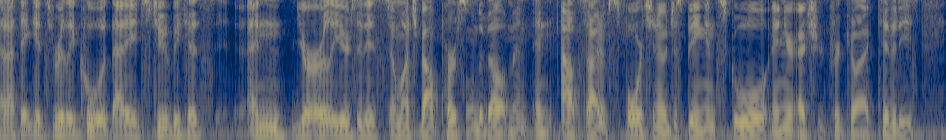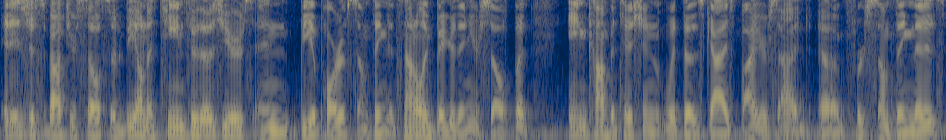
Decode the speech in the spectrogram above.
And I think it's really cool at that age too because in your early years it is so much about personal development and outside of sports, you know, just being in school and your extracurricular activities, it is just about yourself. So to be on a team through those years and be a part of something that's not only bigger than yourself but in competition with those guys by your side uh, for something that is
